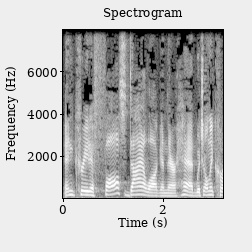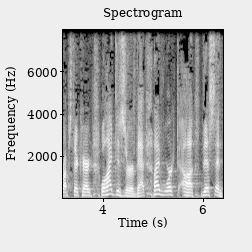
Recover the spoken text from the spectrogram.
and create a false dialogue in their head, which only corrupts their character. Well, I deserve that. I've worked uh, this, and,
